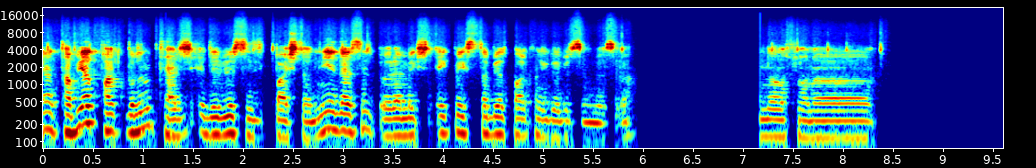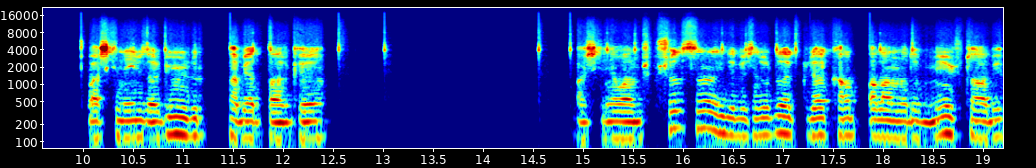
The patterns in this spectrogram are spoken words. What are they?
yani tabiat parklarını tercih edebilirsiniz ilk başta. Niye derseniz öğrenmek için Ekpex Tabiat Parkı'na gidebilirsiniz mesela. Bundan sonra başka neyimiz var? Gümüldür Tabiat Parkı. Başka ne varmış? Kuşadası'na da gidebilirsiniz. Orada da güzel kamp alanları mevcut abi.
